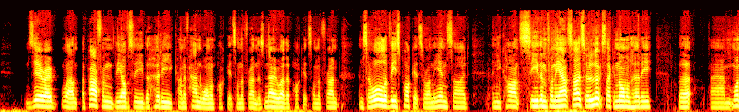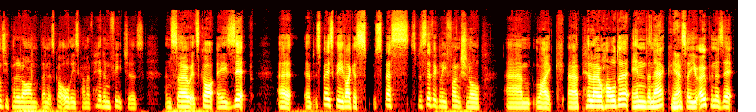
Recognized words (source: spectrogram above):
zero. Well, apart from the obviously the hoodie kind of hand warmer pockets on the front, there's no other pockets on the front, and so all of these pockets are on the inside, and you can't see them from the outside. So it looks like a normal hoodie, but um, once you put it on, then it's got all these kind of hidden features, and so it's got a zip. Uh, it's basically like a spec- specifically functional, um, like uh, pillow holder in the neck. Yeah. And so you open a zip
